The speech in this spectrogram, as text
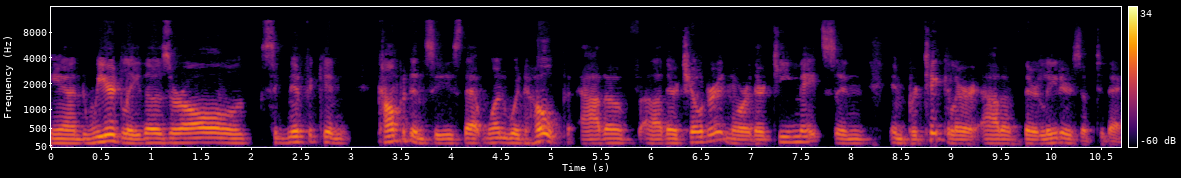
and weirdly, those are all significant competencies that one would hope out of uh, their children or their teammates, and in particular, out of their leaders of today.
